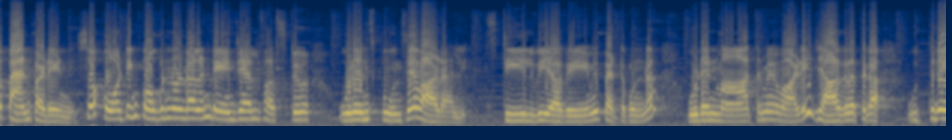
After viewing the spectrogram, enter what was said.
ప్యాన్ పడేయండి. సో కోటింగ్ పోకుండా ఉండాలంటే ఏం చేయాలి ఫస్ట్? ఉడెన్ స్పూన్సే వాడాలి. స్టీల్వి అవేమి పెట్టకుండా వుడెన్ మాత్రమే వాడి జాగ్రత్తగా ఉత్తినే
